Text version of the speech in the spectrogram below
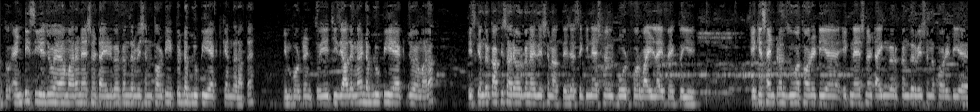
तो एनटीसीए जो है हमारा नेशनल टाइगर कंजर्वेशन अथॉरिटी एक तो डब्ल्यू एक्ट के अंदर आता है। इम्पोर्टेंट तो ये चीज़ याद रखना है डब्ल्यू पी एक्ट जो है हमारा, इसके अंदर काफ़ी सारे ऑर्गेनाइजेशन आते हैं, जैसे कि national board for wildlife act तो ये। एक सेंट्रल जू अथॉरिटी है, एक नेशनल टाइगर कंजर्वेशन अथॉरिटी है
